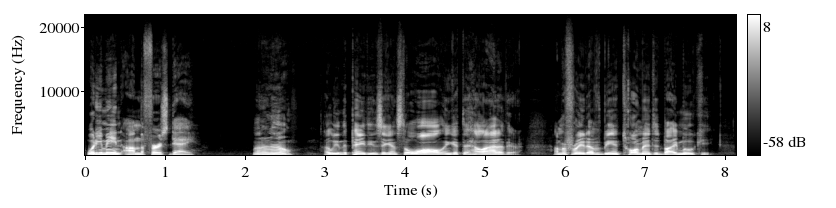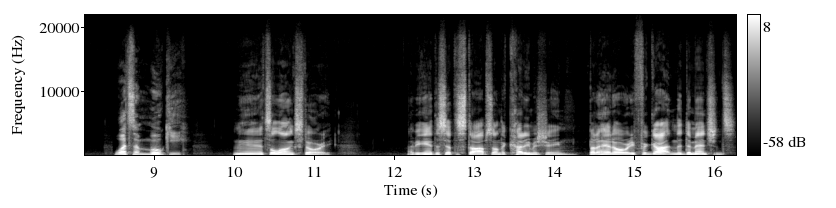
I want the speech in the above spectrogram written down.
What do you mean, on the first day? I don't know. I lean the paintings against the wall and get the hell out of there. I'm afraid of being tormented by Mookie. What's a Mookie? Eh, it's a long story. I began to set the stops on the cutting machine, but I had already forgotten the dimensions.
